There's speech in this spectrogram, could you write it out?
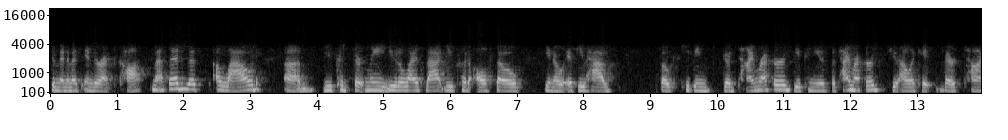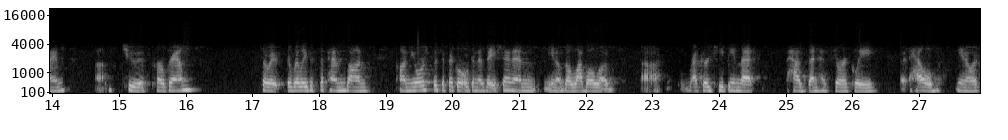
de minimis indirect cost method that's allowed. Um, you could certainly utilize that. You could also, you know, if you have folks keeping good time records, you can use the time records to allocate their time um, to this program. So it, it really just depends on on your specific organization and you know the level of uh, record keeping that has been historically held. You know, if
